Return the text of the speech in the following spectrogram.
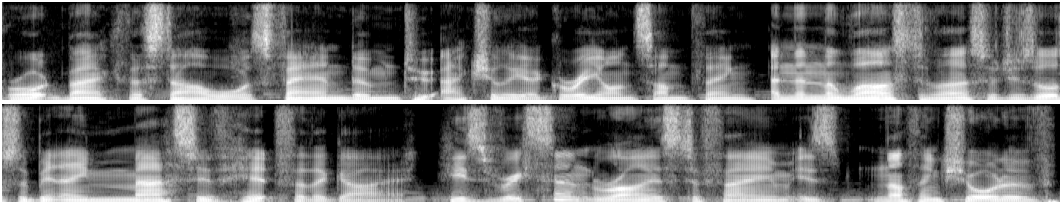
brought back the Star Wars fandom to actually agree on something. And then The Last of Us, which has also been a massive hit for the guy. His recent rise to fame is nothing short of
